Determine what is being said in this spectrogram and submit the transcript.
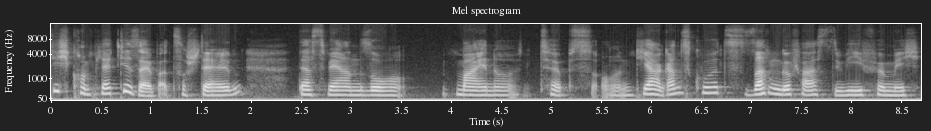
dich komplett dir selber zu stellen. Das wären so meine Tipps. Und ja, ganz kurz zusammengefasst, wie für mich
